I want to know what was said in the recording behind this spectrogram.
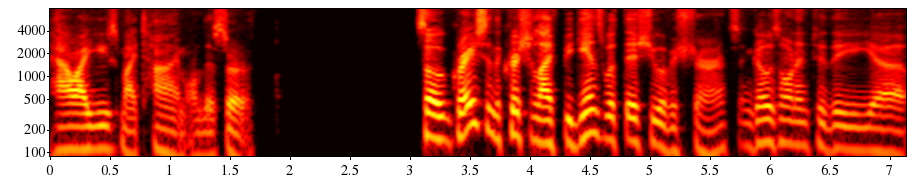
how I used my time on this earth. So, grace in the Christian life begins with the issue of assurance and goes on into the uh,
